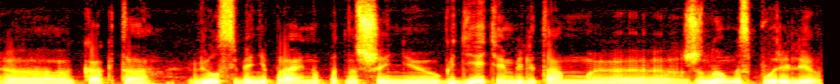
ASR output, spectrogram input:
э, как-то вел себя неправильно по отношению к детям, или там э, с женой мы спорили.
